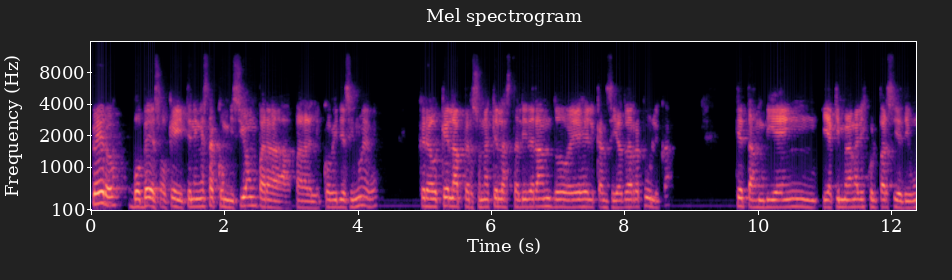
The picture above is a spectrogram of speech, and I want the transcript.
pero vos ves, ok, tienen esta comisión para, para el COVID-19, creo que la persona que la está liderando es el canciller de la República, que también, y aquí me van a disculpar si digo,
